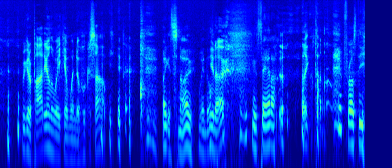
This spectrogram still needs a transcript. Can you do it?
We got a party on the weekend. Wendell, hook us up. Make it snow, Wendell. You know, In Santa, like Frosty.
